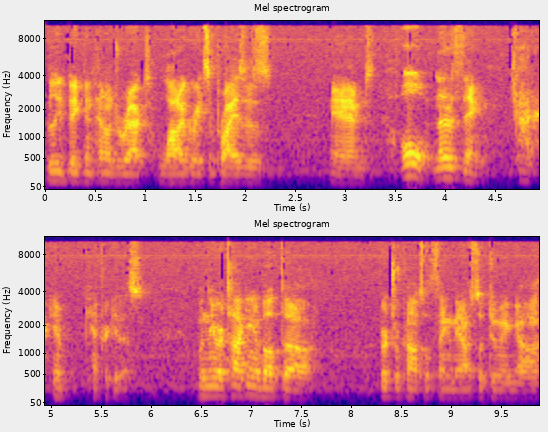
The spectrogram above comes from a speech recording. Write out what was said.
really big Nintendo Direct. A lot of great surprises. And oh, another thing. God, I can't can't forget this. When they were talking about the virtual console thing, they're also doing uh,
